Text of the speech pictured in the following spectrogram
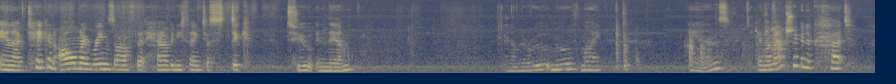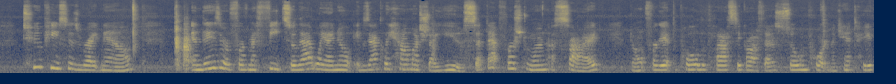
And I've taken all my rings off that have anything to stick to in them. And I'm going to remove my ends. And I'm actually going to cut two pieces right now. And these are for my feet, so that way I know exactly how much I use. Set that first one aside. Don't forget to pull the plastic off. That is so important. I can't tell you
